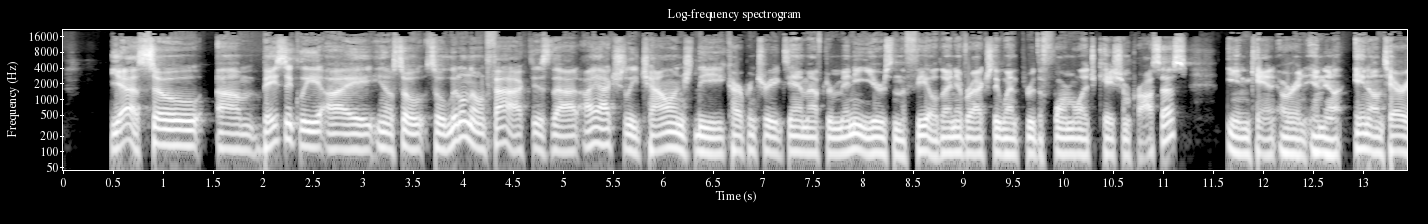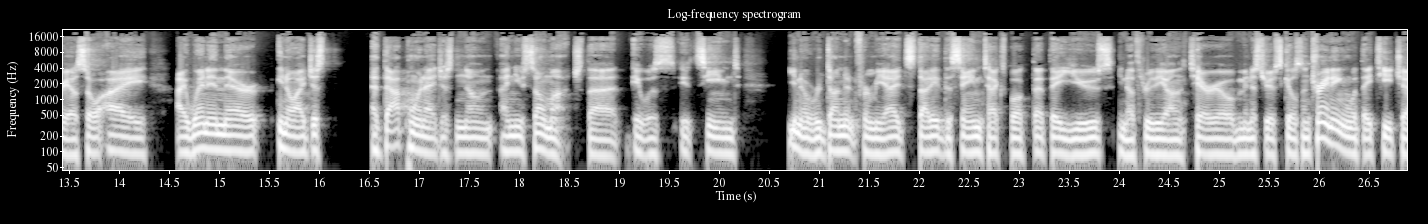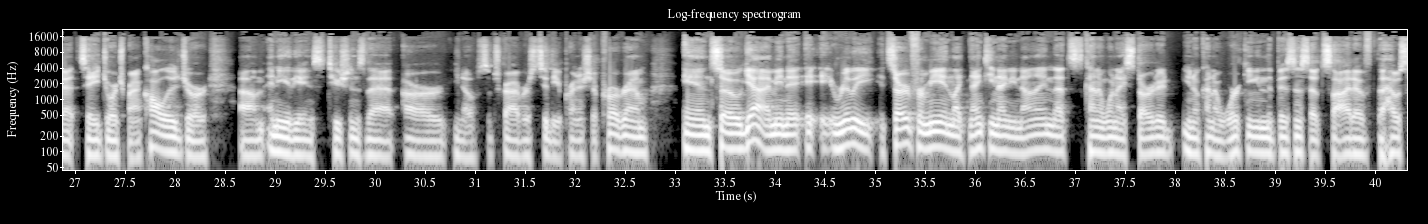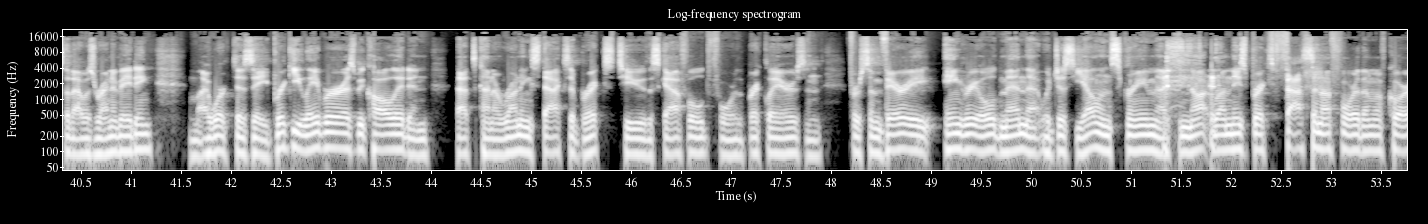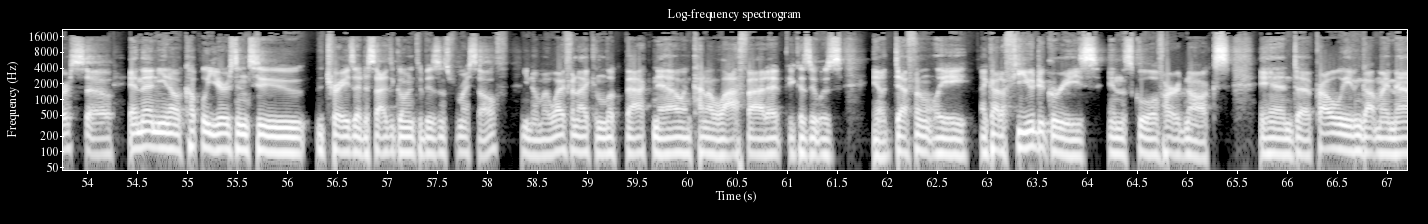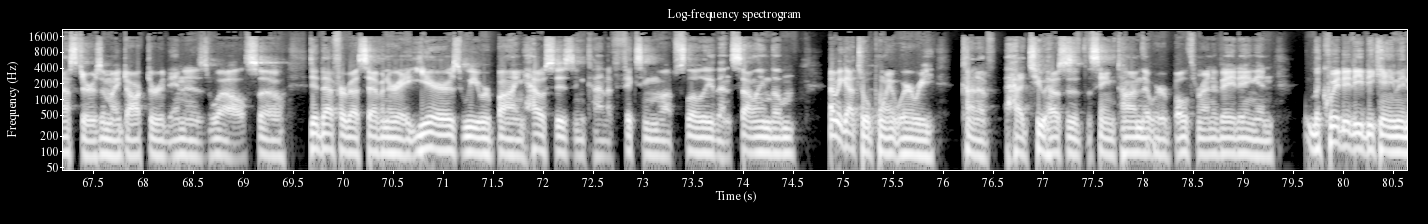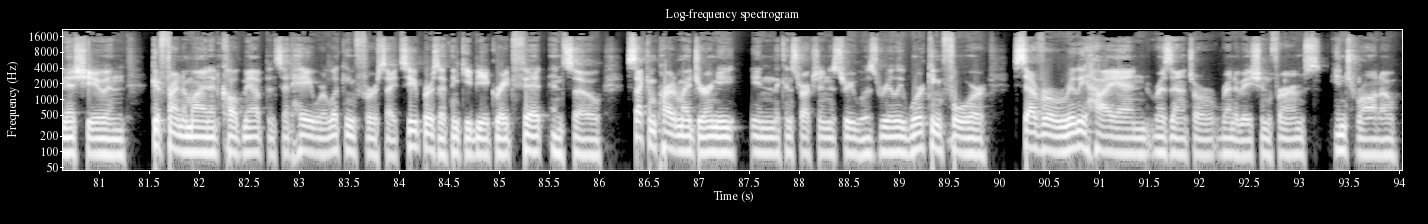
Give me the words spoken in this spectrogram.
Yeah. So um, basically, I, you know, so, so little known fact is that I actually challenged the carpentry exam after many years in the field. I never actually went through the formal education process in Can or in, in, uh, in Ontario. So I, I went in there, you know, I just, at that point, I just known, I knew so much that it was, it seemed, you know redundant for me i'd studied the same textbook that they use you know through the ontario ministry of skills and training what they teach at say george brown college or um, any of the institutions that are you know subscribers to the apprenticeship program and so yeah i mean it, it really it started for me in like 1999 that's kind of when i started you know kind of working in the business outside of the house that i was renovating. I worked as a bricky laborer as we call it and that's kind of running stacks of bricks to the scaffold for the bricklayers and for some very angry old men that would just yell and scream. I cannot run these bricks fast enough for them, of course. So, and then, you know, a couple years into the trades, I decided to go into business for myself. You know, my wife and I can look back now and kind of laugh at it because it was, you know, definitely, I got a few degrees in the school of hard knocks and uh, probably even got my master's and my doctorate in it as well. So, did that for about seven or eight years. We were buying houses and kind of fixing them up slowly, then selling them. And we got to a point where we kind of had two houses at the same time that we were both renovating and liquidity became an issue and a good friend of mine had called me up and said hey we're looking for site supers i think you'd be a great fit and so second part of my journey in the construction industry was really working for several really high end residential renovation firms in toronto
